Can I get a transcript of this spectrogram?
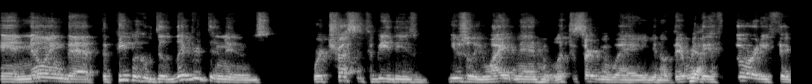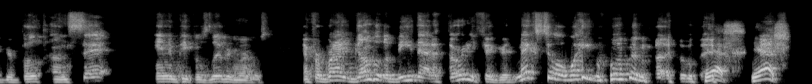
And knowing that the people who delivered the news were trusted to be these usually white men who looked a certain way. You know, they were yeah. the authority figure both on set and in people's living rooms. And for Bryant Gumbel to be that authority figure next to a white woman, by the way. Yes, yes.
